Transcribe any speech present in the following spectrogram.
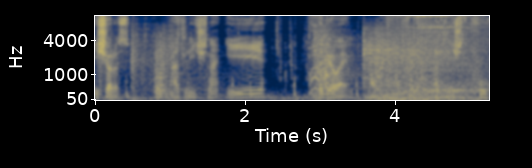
Еще раз. Отлично. И добиваем. Отлично. Фух.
